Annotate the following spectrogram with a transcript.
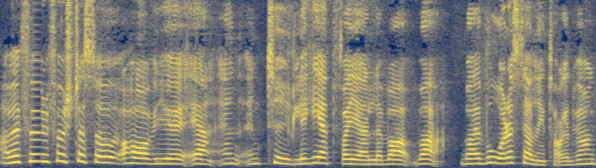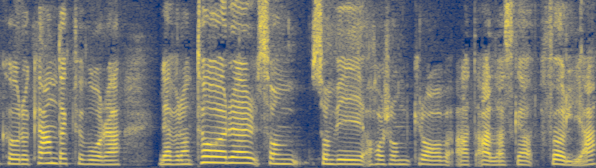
Ja, men för det första så har vi ju en, en, en tydlighet vad gäller vad, vad, vad är våra ställningstaganden. Vi har en code of conduct för våra leverantörer som, som vi har som krav att alla ska följa.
